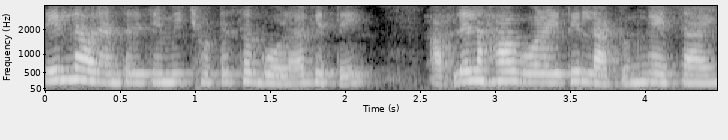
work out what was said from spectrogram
तेल लावल्यानंतर इथे मी छोटासा गोळा घेते. आपल्याला हा गोळा इथे लाटून घ्यायचा आहे.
